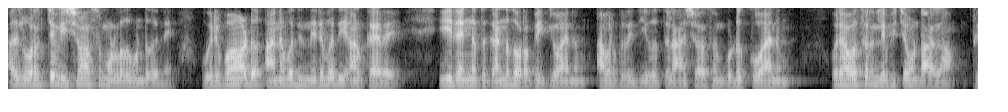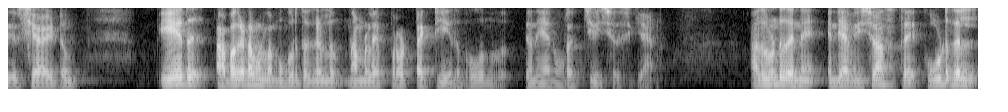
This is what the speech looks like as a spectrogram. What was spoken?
അതിൽ ഉറച്ച വിശ്വാസമുള്ളത് കൊണ്ട് തന്നെ ഒരുപാട് അനവധി നിരവധി ആൾക്കാരെ ഈ രംഗത്ത് കണ്ണു തുറപ്പിക്കുവാനും അവർക്കൊരു ജീവിതത്തിൽ ആശ്വാസം കൊടുക്കുവാനും ഒരു അവസരം ലഭിച്ചുകൊണ്ടാകാം തീർച്ചയായിട്ടും ഏത് അപകടമുള്ള മുഹൂർത്തങ്ങളിലും നമ്മളെ പ്രൊട്ടക്റ്റ് ചെയ്ത് പോകുന്നത് എന്ന് ഞാൻ ഉറച്ചു വിശ്വസിക്കുകയാണ്. അതുകൊണ്ട് തന്നെ എന്റെ ആ വിശ്വാസത്തെ കൂടുതൽ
